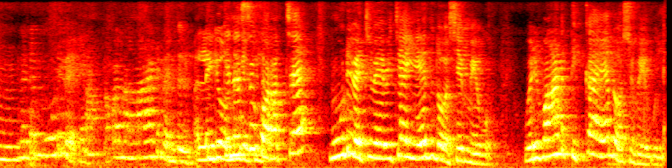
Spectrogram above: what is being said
എന്നിട്ട് മൂടി വെക്കണം. അപ്പൊ നന്നായിട്ട് വെന്ത് അല്ലെങ്കിൽ കുറച്ച് മൂടി വെച്ച് വേവിച്ചാൽ ഏത് ദോശയും വേവും. ഒരുപാട് തിക്കായ ദോശ വേവില്ല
